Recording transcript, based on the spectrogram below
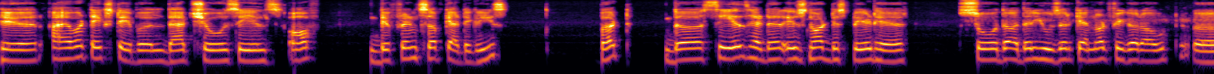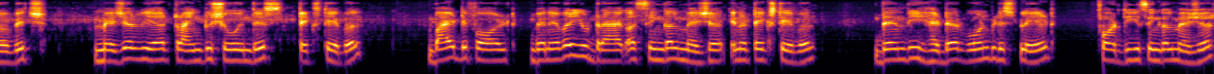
Here I have a text table that shows sales of different subcategories but the sales header is not displayed here so the other user cannot figure out uh, which measure we are trying to show in this text table. By default, whenever you drag a single measure in a text table, then the header won't be displayed for the single measure.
